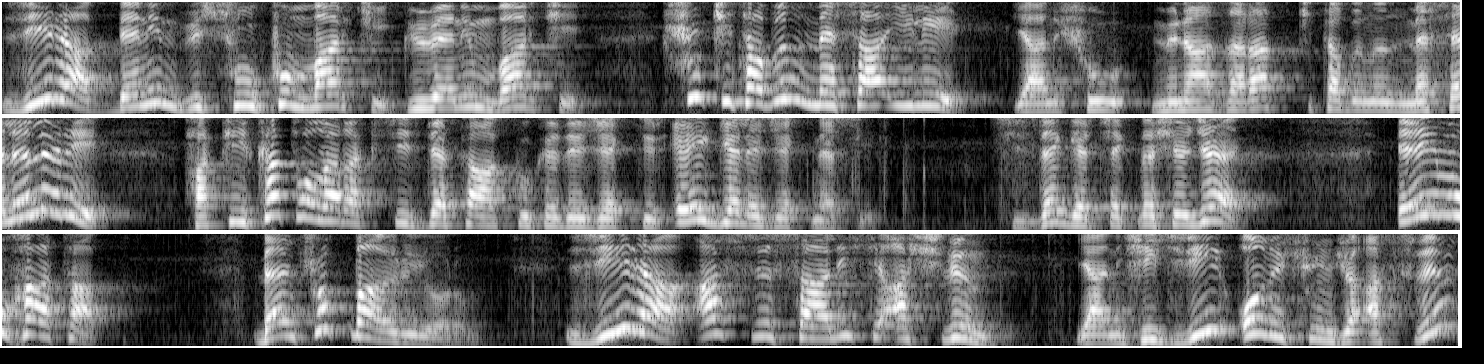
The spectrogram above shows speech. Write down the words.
Zira benim vüsukum var ki, güvenim var ki şu kitabın mesaili yani şu münazarat kitabının meseleleri hakikat olarak sizde tahakkuk edecektir. Ey gelecek nesil. Sizde gerçekleşecek. Ey muhatap ben çok bağırıyorum. Zira asrı salisi aşrın yani hicri 13. asrın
